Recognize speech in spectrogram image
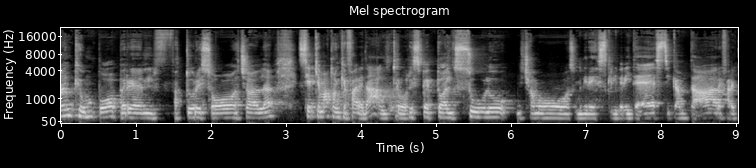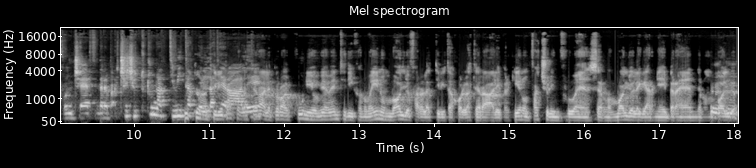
anche un po' per il fattore social, si è chiamato anche a fare d'altro rispetto al solo, diciamo, come dire, scrivere i testi, cantare, fare concerti, andare cioè c'è tutta un'attività tutta collaterale. collaterale. Però alcuni ovviamente dicono, ma io non voglio fare le attività collaterali perché io non faccio l'influencer, non voglio legarmi ai brand, non mm. voglio...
